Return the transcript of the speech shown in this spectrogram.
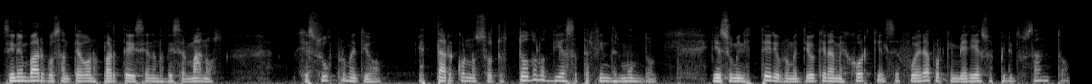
Sin embargo, Santiago nos parte diciendo, nos dice, hermanos, Jesús prometió estar con nosotros todos los días hasta el fin del mundo. Y en su ministerio prometió que era mejor que Él se fuera porque enviaría a su Espíritu Santo.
